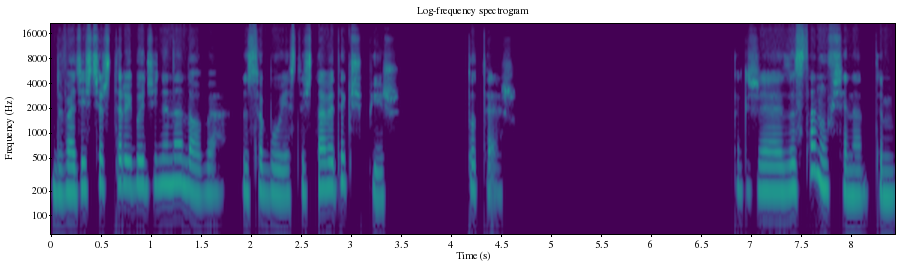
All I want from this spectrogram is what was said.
24 godziny na dobę ze sobą jesteś, nawet jak śpisz to też. Także zastanów się nad tym.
